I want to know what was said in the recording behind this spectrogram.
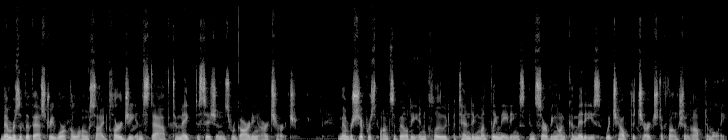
Members of the vestry work alongside clergy and staff to make decisions regarding our church. Membership responsibility include attending monthly meetings and serving on committees which help the church to function optimally.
